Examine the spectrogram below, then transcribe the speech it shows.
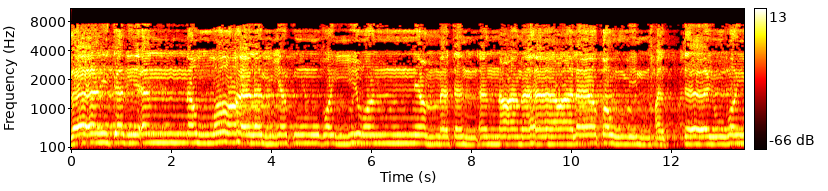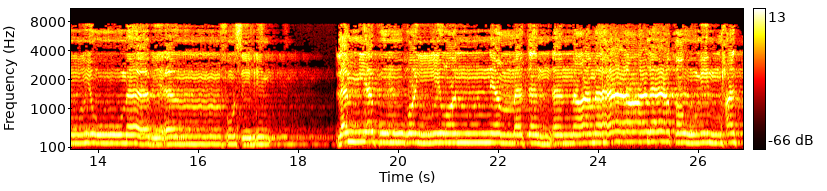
ذلك بأن الله لم يكن غيرا نعمة أنعمها على قوم حتى يغيروا ما بأنفسهم. لم يكن غيرا نعمة أنعمها على قوم حتى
